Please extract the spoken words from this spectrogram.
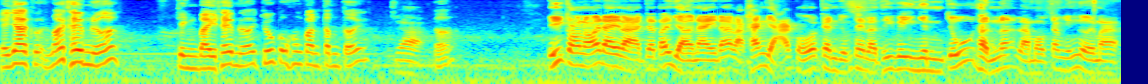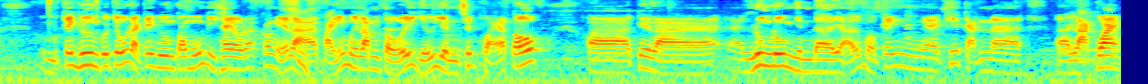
Thành ra nói thêm nữa trình bày thêm nữa chú cũng không quan tâm tới. Dạ. Đó ý con nói đây là cho tới giờ này đó là khán giả của kênh Dũng Taylor TV nhìn chú Thịnh đó, là một trong những người mà cái gương của chú là cái gương con muốn đi theo đó. Có nghĩa là 75 tuổi giữ gìn sức khỏe tốt à, kia là à, luôn luôn nhìn đời ở một cái à, khía cạnh à, à, lạc quan.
